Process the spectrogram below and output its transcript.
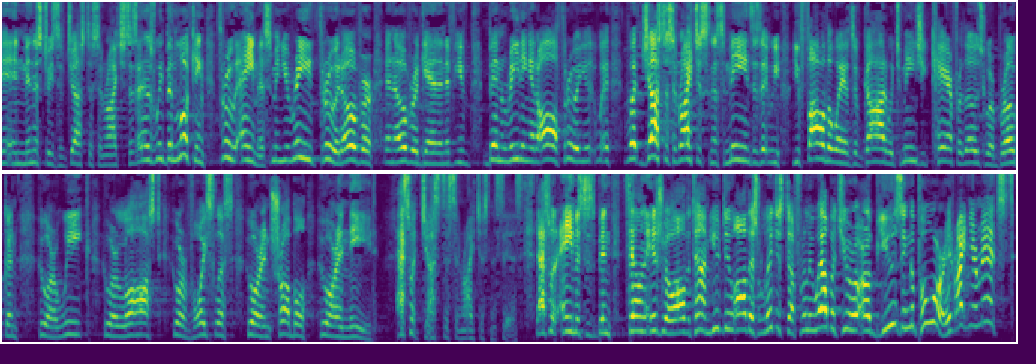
in, in, ministries of justice and righteousness. And as we've been looking through Amos, I mean, you read through it over and over again. And if you've been reading it all through, you, what justice and righteousness means is that we, you follow the ways of God, which means you care for those who are broken, who are weak, who are lost, who are voiceless, who are in trouble, who are in need. That's what justice and righteousness is. That's what Amos has been telling Israel all the time. You do all this religious stuff really well, but you are abusing the poor right in your midst.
